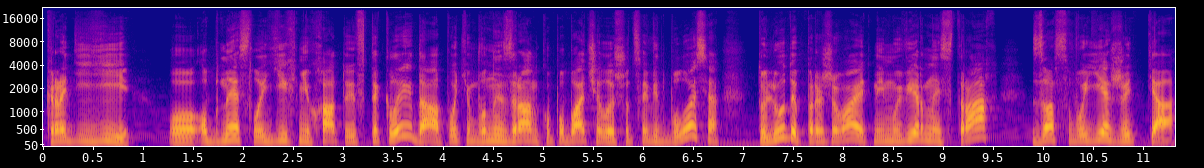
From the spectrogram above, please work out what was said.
крадії обнесли їхню хату і втекли, да, а потім вони зранку побачили, що це відбулося, то люди переживають неймовірний страх за своє життя.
